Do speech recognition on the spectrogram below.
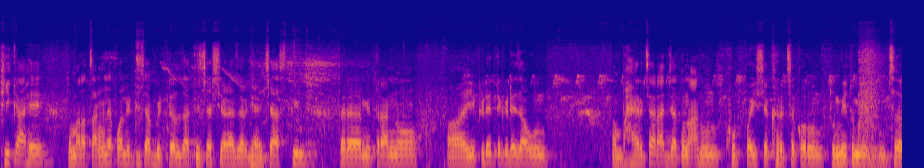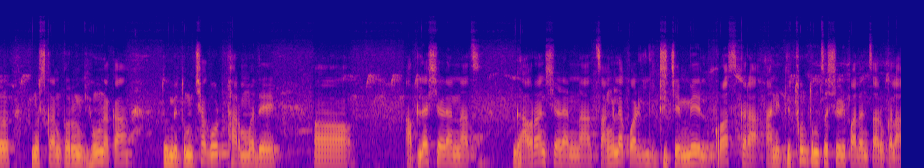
ठीक आहे तुम्हाला चांगल्या क्वालिटीच्या बिट्टल जातीच्या शेळ्या जर घ्यायच्या असतील तर मित्रांनो इकडे तिकडे जाऊन बाहेरच्या राज्यातून आणून खूप पैसे खर्च करून तुम्ही तुम्ही तुमचं नुकसान करून घेऊ नका. तुम्ही तुमच्या गोट फार्ममध्ये आपल्या शेळ्यांनाच गावरान शेळ्यांना चांगल्या क्वालिटीचे मेल क्रॉस करा आणि तिथून तुमचं शेळीपालन चालू करा.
